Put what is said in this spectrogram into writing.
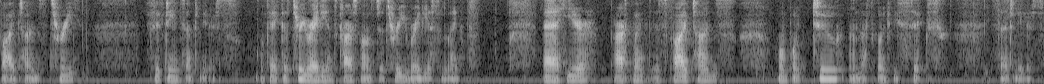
5 times 3 15 centimeters. okay, because 3 radians corresponds to 3 radius lengths. Uh, here, arc length is 5 times 1.2, and that's going to be 6 centimeters.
